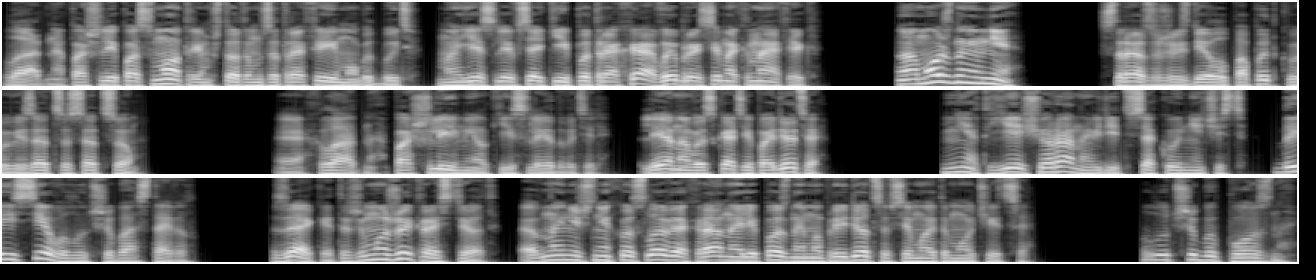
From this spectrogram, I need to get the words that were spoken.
Ладно, пошли посмотрим, что там за трофеи могут быть. Но если всякие потроха, выбросим их нафиг. А можно и мне? Сразу же сделал попытку увязаться с отцом. Эх, ладно, пошли, мелкий исследователь. Лена, вы с Катей пойдете? Нет, ей еще рано видеть всякую нечисть. Да и Севу лучше бы оставил. Зак, это же мужик растет, а в нынешних условиях рано или поздно ему придется всему этому учиться. Лучше бы поздно.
